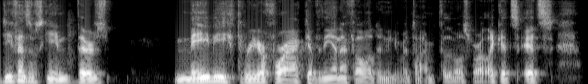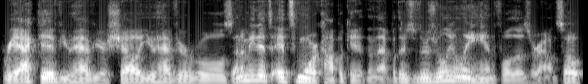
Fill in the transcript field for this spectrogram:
defensive scheme, there's maybe three or four active in the NFL at any given time for the most part. Like it's it's reactive. You have your shell, you have your rules, and I mean it's it's more complicated than that. But there's there's really only a handful of those around. So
